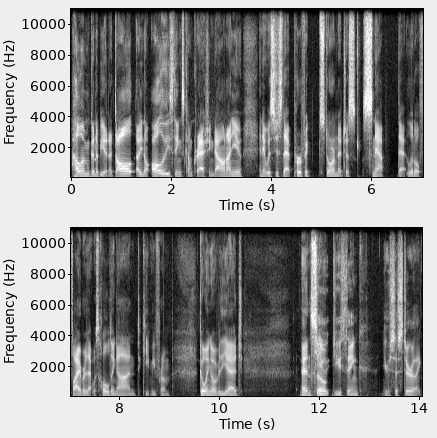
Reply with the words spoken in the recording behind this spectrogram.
how I'm going to be an adult. uh, You know, all of these things come crashing down on you, and it was just that perfect storm that just snapped that little fiber that was holding on to keep me from going over the edge. And Do so you, do you think your sister like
